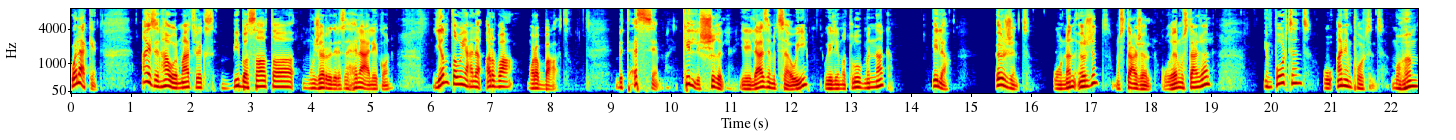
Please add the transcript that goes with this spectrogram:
ولكن Eisenhower matrix ببساطة مجردة لسهلها عليكم. ينطوي على أربع مربعات. بتقسم كل الشغل يلي لازم تساويه ويلي مطلوب منك إلى urgent و non urgent مستعجل وغير مستعجل important و unimportant مهم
